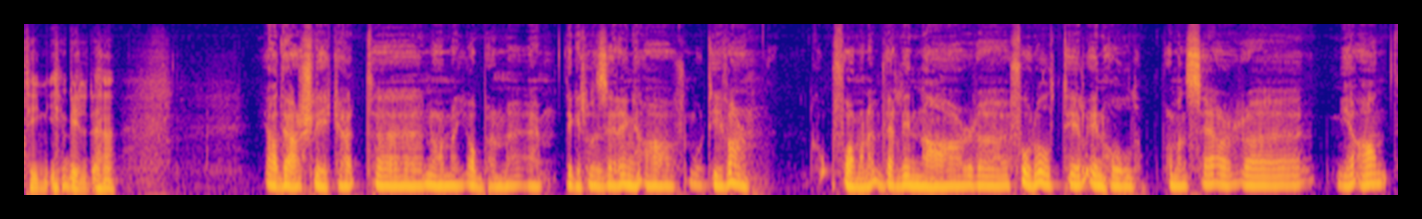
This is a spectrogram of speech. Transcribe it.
ting i bildet. Ja, det er slik at uh, når man jobber med digitalisering av motiver, får man et veldig nær uh, forhold til innhold. For man ser uh, mye annet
